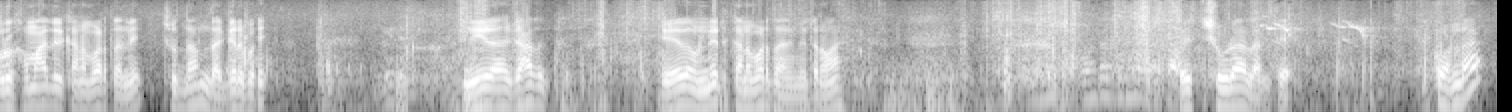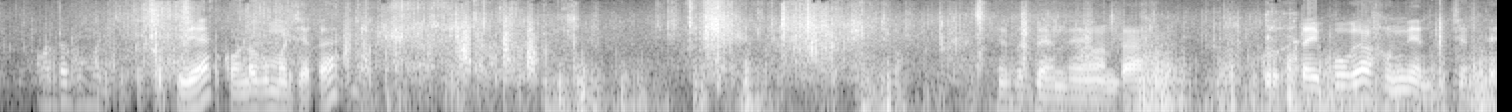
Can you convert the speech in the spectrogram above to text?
గృహ మాదిరి కనబడుతుంది. చూద్దాం దగ్గర పోయి. నీడ కాదు ఏదో ఉండేట్టు కనబడుతుంది మిత్రమా. పోయి చూడాలంతే. కొండ? గుమ్మడి చెట్టు ఇదే కొండ గుమ్మడి చేత ఇప్పుడు ఏమంట గృహ టైపుగా ఉంది అనిపించింది అంతే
